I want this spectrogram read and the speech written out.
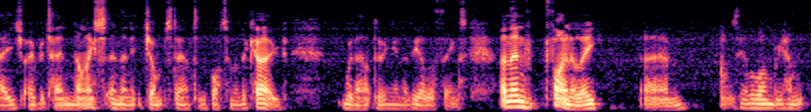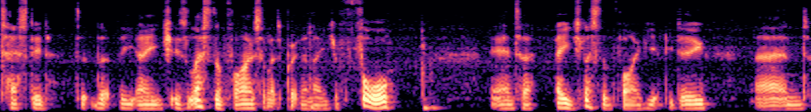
Age over 10, nice. And then it jumps down to the bottom of the code without doing any of the other things. And then finally, um, what was the other one we haven't tested? To, that the age is less than 5, so let's put in an age of 4. Enter age less than 5, yippee do. And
